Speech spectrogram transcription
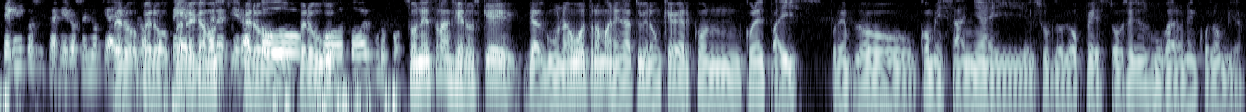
técnicos extranjeros es lo que hay. Pero, pero, pero, digamos, pero, pero Hugo, todo, el grupo. son extranjeros que de alguna u otra manera tuvieron que ver con, con el país. Por ejemplo, Comesaña y el Zurdo López, todos ellos jugaron en Colombia.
